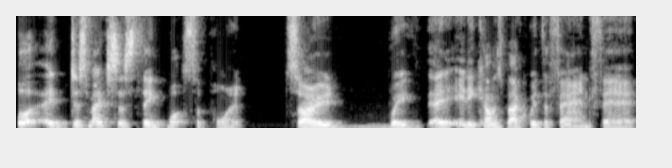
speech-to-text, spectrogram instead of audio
Well, it just makes us think, what's the point? So we Eddie comes back with the fanfare,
